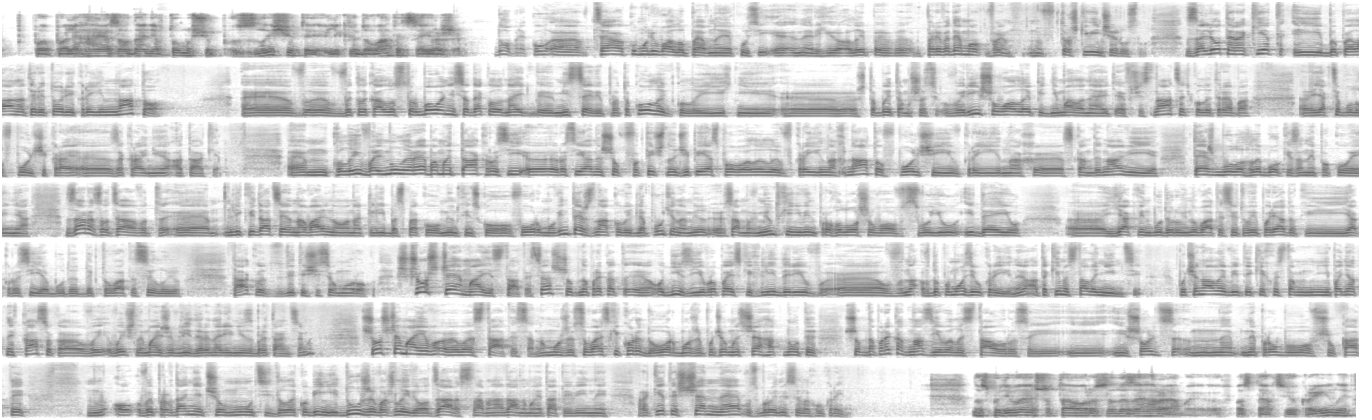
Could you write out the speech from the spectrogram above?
полягає завдання в тому, щоб знищити, ліквідувати цей режим. Добре, е, це акумулювало певну якусь енергію, але е, переведемо в, в трошки в інше русло. Зальоти ракет і БПЛА на території країн НАТО е, викликало стурбованість, а деколи навіть е, місцеві протоколи, коли їхні е, штаби там щось вирішували, піднімали навіть F-16, коли треба, е, як це було в Польщі е, за крайньої атаки. Ем, коли вальнули ребами так росі, е, росіяни, що фактично GPS повалили в країнах НАТО, в Польщі і в країнах е, Скандинавії, теж було глибоке занепокоєння. Зараз оця от, е, ліквідація Навального на тлі безпекового Мюнхенського форуму, він теж знаковий для Путіна. Саме в Мюнхені він проголошував свою ідею. Е, Як він буде руйнувати світовий порядок і як Росія буде диктувати силою, так от з 2007 року. Що ще має статися, щоб, наприклад, е, одні з європейських лідерів е, в допомозі України, а такими стали німці, починали від якихось там непонятних касок, а ви- вийшли майже в лідери на рівні з британцями. Що ще має е, статися? Ну, може, Сувальський коридор, може по чомусь ще гатнути, щоб, наприклад, в нас з'явились Тауруси, і, і, і Шольц не, не пробував шукати. Виправдання, чому ці далекобійні і дуже важливі от зараз, саме на даному етапі війни, ракети ще не в Збройних силах України. Ну, сподіваюся, що Таурус не за горами в поставці України.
